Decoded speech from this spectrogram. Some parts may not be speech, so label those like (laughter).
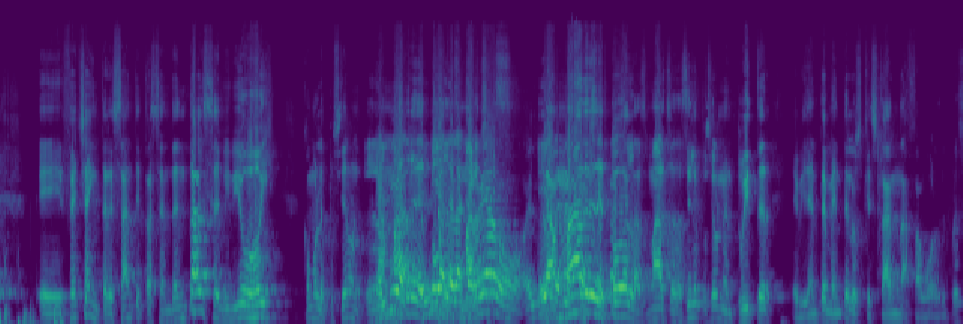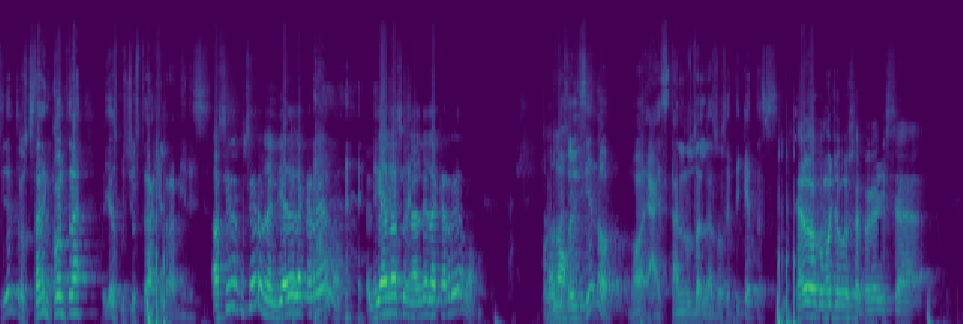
Eh, fecha interesante y trascendental se vivió hoy. ¿Cómo le pusieron? La madre de todas las marchas. La madre de todas las marchas. Así le pusieron en Twitter evidentemente los que están a favor del presidente, los que están en contra, pues ya escuchó usted Ángel Ramírez. Así le pusieron el día del acarreado, el Día Nacional del Acarreado. Por lo que estoy diciendo, no, están las dos etiquetas. Saludo con mucho gusto al periodista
